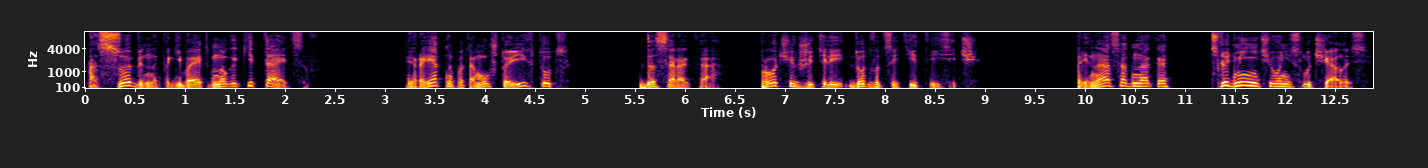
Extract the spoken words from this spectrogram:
Особенно погибает много китайцев. Вероятно, потому что их тут до сорока, прочих жителей до двадцати тысяч. При нас, однако, с людьми ничего не случалось,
